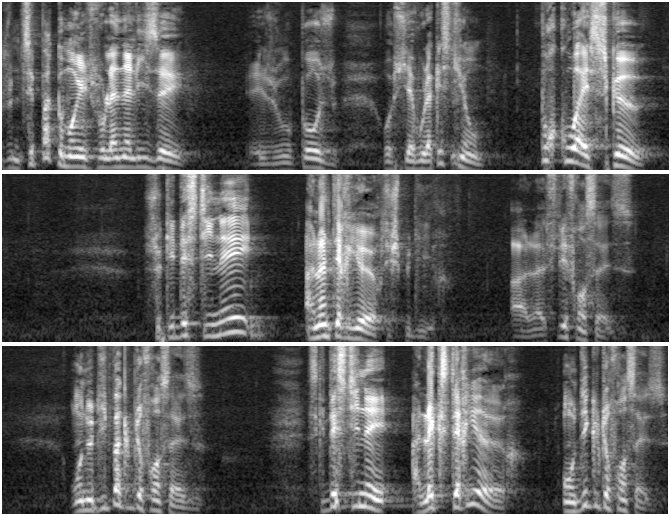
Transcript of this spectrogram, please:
je ne sais pas comment il faut l'analyser, et je vous pose aussi à vous la question, pourquoi est-ce que ce qui est destiné à l'intérieur, si je puis dire, à la société française, on ne dit pas culture française. Ce qui est destiné à l'extérieur, on dit culture française.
